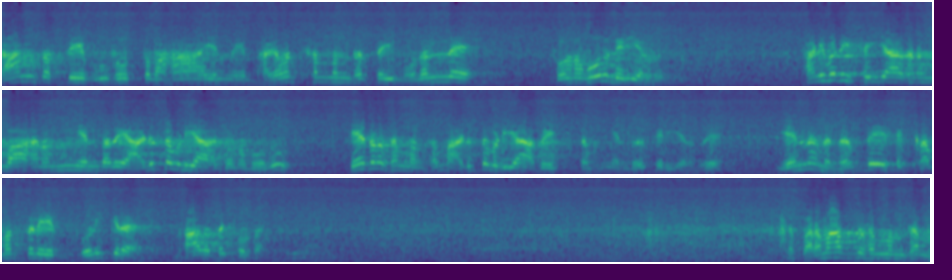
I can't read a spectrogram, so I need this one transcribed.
காந்தஸ்தே புருஷோத்தமஹா என்ன பகவத் சம்பந்தத்தை முதல்ல சொல்ற போது தெரிகிறது. பணிபதி செய்யாசனம் வாகனம் என்பதை அடுத்தபடியாக சொல்ற போது சேதன சம்பந்தம் அடுத்தபடியா அபேட்சிதம் என்பது தெரிகிறது. என்ன அந்த நிர்தேச கிரமத்திலே துணிக்கிற பாவத்தை சொல்ற பரமாத்ம சம்பந்தம்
